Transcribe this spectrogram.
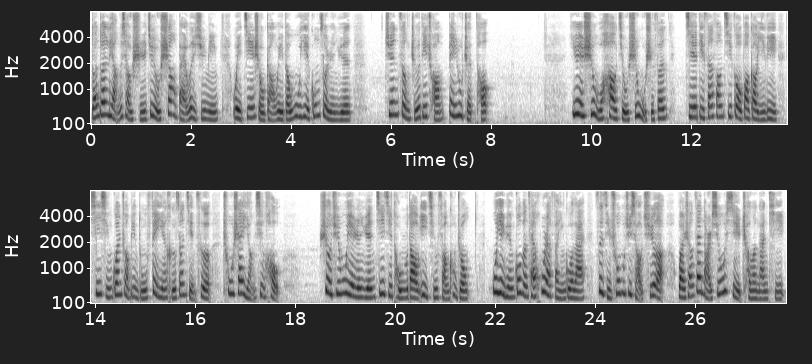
短短两个小时，就有上百位居民为坚守岗位的物业工作人员捐赠折叠床、被褥、枕头。一月十五号九时五十分，接第三方机构报告一例新型冠状病毒肺炎核酸检测初筛阳性后，社区物业人员积极投入到疫情防控中。物业员工们才忽然反应过来，自己出不去小区了，晚上在哪儿休息成了难题。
